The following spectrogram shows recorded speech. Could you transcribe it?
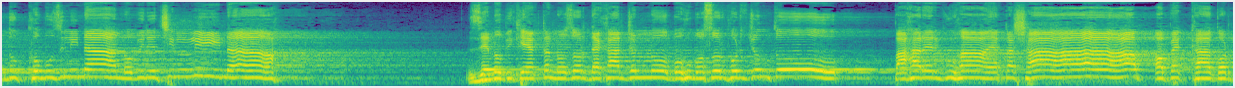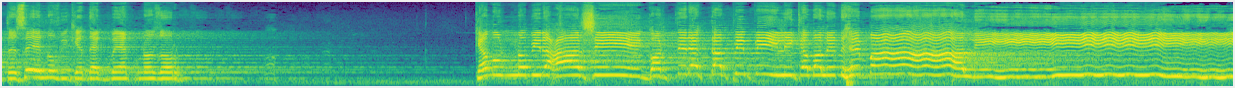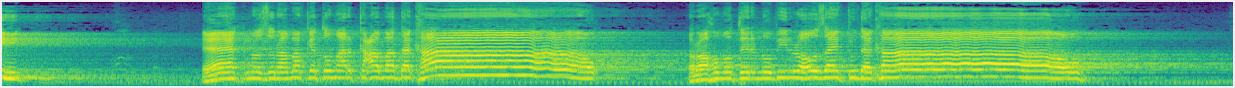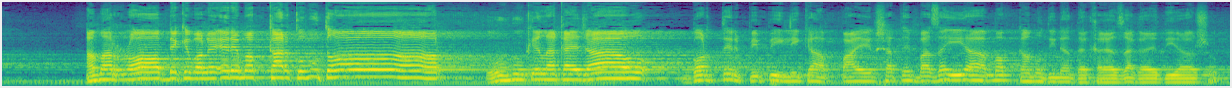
দুঃখ বুঝলি না, নবীরে চিনলি না। যে নবীকে একটা নজর দেখার জন্য বহু বছর পর্যন্ত পাহাড়ের গুহা একটা সাপ অপেক্ষা করতেছে, নবীকে দেখবে এক নজর। কেমন নবীর আসে গর্তের একটা পিপিলিকা বলেন, হে মালি এক নজর আমাকে তোমার কাবা দেখাও। রহমতের নবীর রওজা একটু দেখাও। আমার রব ডেকে বলে, এরে মক্কার কবুতর, অমুক এলাকায় যাও, গর্তের পিপিলিকা পায়ের সাথে বাজাইয়া মক্কা মদিনা দেখায়, জাগায় দিয়ে আসো।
